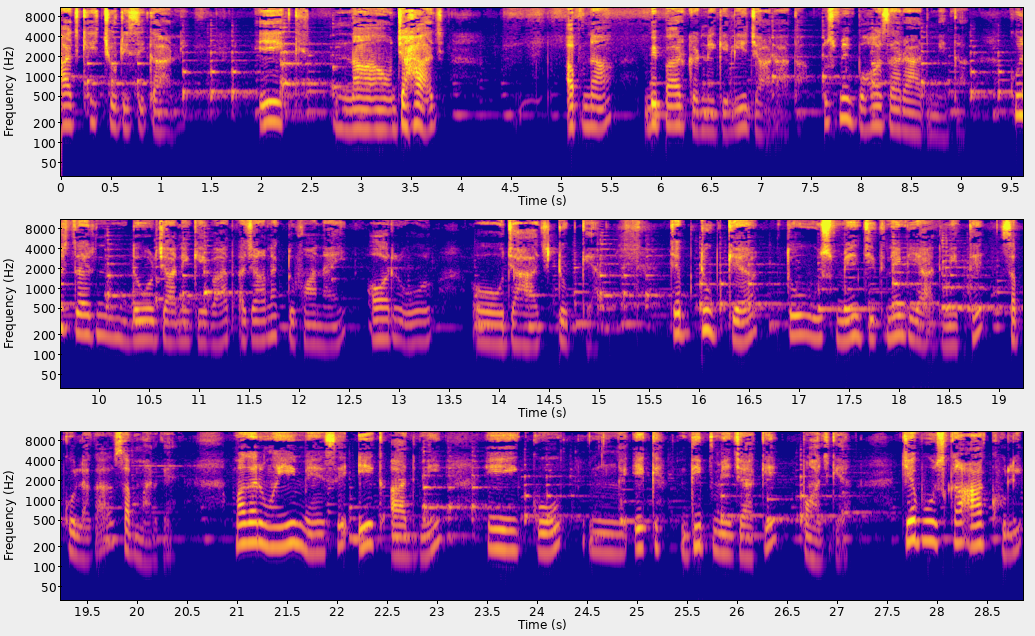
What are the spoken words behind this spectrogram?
आज की छोटी सी कहानी। एक नाव, जहाज़ अपना व्यापार करने के लिए जा रहा था। उसमें बहुत सारा आदमी था। कुछ देर दूर जाने के बाद अचानक तूफ़ान आई और वो वो जहाज़ डूब गया। जब डूब गया तो उसमें जितने भी आदमी थे, सबको लगा सब मर गए। मगर वहीं में से एक आदमी को, एक द्वीप में जाके पहुँच गया। जब उसका आँख खुली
